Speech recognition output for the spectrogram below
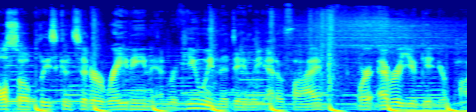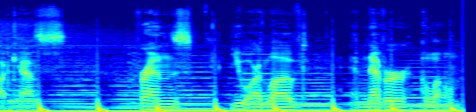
Also, please consider rating and reviewing The Daily Edify wherever you get your podcasts. Friends, you are loved and never alone.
